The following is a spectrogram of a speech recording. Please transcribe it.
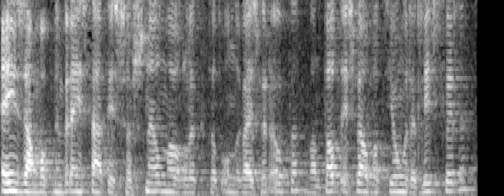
eenzaam op nummer 1 staat, is zo snel mogelijk dat onderwijs weer open. Want dat is wel wat jongeren het liefst willen.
